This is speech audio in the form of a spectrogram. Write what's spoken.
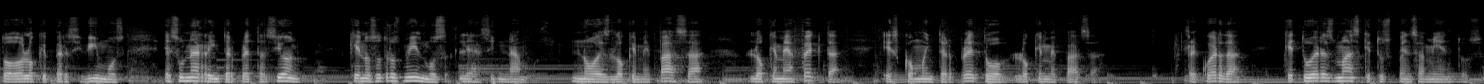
Todo lo que percibimos es una reinterpretación que nosotros mismos le asignamos. No es lo que me pasa, lo que me afecta, es cómo interpreto lo que me pasa. Recuerda que tú eres más que tus pensamientos.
